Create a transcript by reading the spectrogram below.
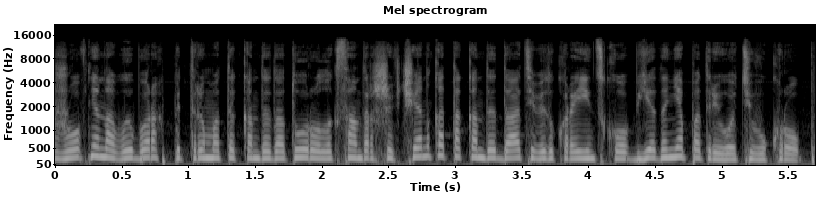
жовтня на виборах підтримати кандидатуру Олександра Шевченка та кандидатів від українського об'єднання патріотів УКРОП.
